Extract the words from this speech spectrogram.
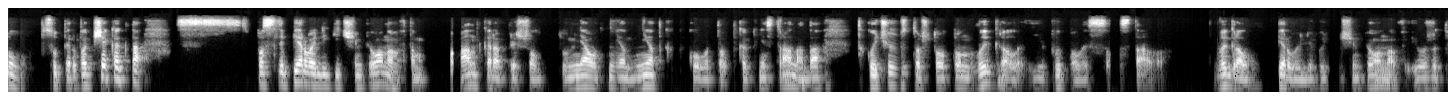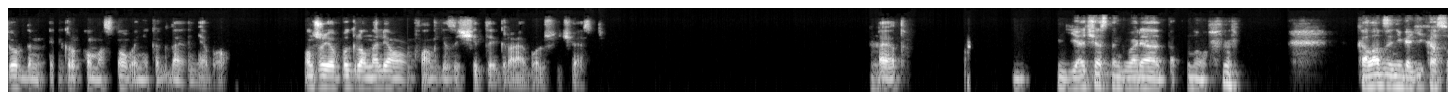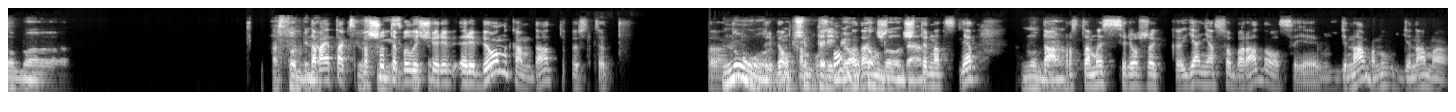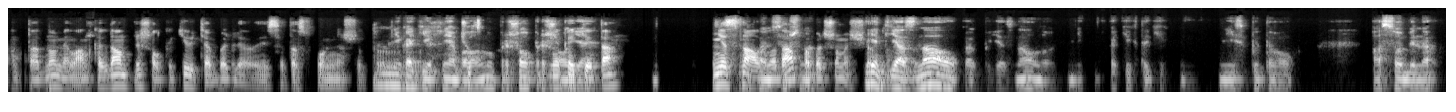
Ну, супер. Вообще как-то с- после первой Лиги Чемпионов там Анкара пришел, у меня вот нет, нет какого-то, вот, как ни странно, да, такое чувство, что вот он выиграл и выпал из состава. Выиграл первую Лигу Чемпионов и уже твердым игроком основы никогда не был. Он же ее выиграл на левом фланге защиты, играя большей частью. Эд. Я, честно говоря, так, ну, Каладзе никаких особо особенно Давай так спрошу, ты был еще ребенком, да? То есть это, Ну, в ребенком общем-то, условно, да, ребенком ч- был, да. 14 лет. Ну Да, да. просто мы с Сережей, я не особо радовался, я в Динамо, ну, в Динамо это одно, Милан. Когда он пришел, какие у тебя были, если ты вспомнишь? Это... Никаких не было. Ну, пришел, пришел Никаких, я. да? Не знал его, да, по большому счету? Нет, я знал, как бы я знал, но никаких таких не испытывал особенно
